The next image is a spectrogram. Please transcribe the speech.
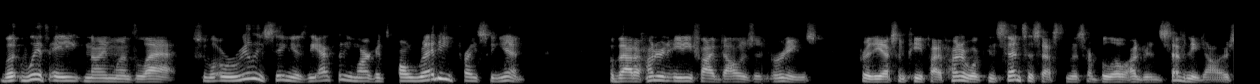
but with a nine-month lag. So what we're really seeing is the equity market's already pricing in about $185 in earnings for the S&P 500, where consensus estimates are below $170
